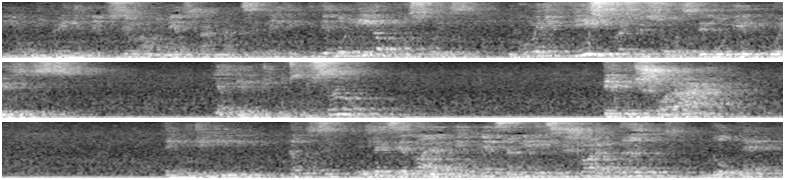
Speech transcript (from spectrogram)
em algum empreendimento seu, há momentos que você tem que demolir algumas coisas. E como é difícil para as pessoas demolir coisas. E é tempo de construção, tempo de chorar, tempo de rir. Então, assim, ele está dizendo: olha, tem na vida que você chora tanto, no tempo.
